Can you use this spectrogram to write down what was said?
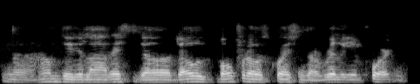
Alhamdulillah, uh, those both of those questions are really important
